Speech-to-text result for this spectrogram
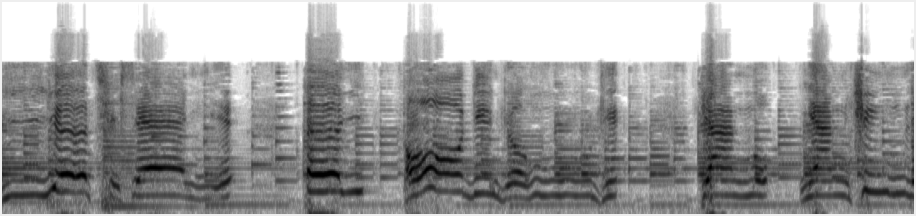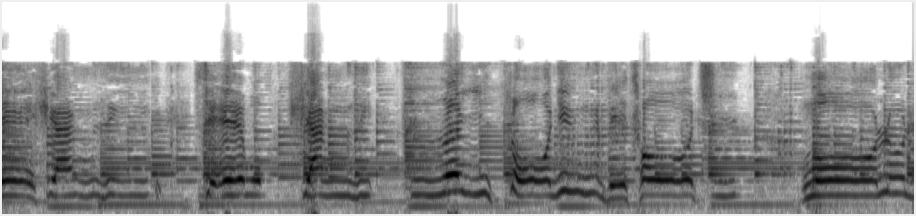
一月七三年，得意到的牛的，将我娘亲来相认，在我相认，只意做人别错气，我若来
